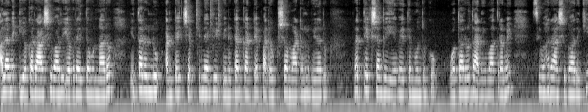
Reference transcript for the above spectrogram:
అలానే ఈ యొక్క రాశి వారు ఎవరైతే ఉన్నారో ఇతరులు అంటే చెప్పినవి వినటం కంటే పరోక్ష మాటలు వినరు. ప్రత్యక్షంగా ఏవైతే ముందుకు పోతారో దానికి మాత్రమే సింహరాశి వారికి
